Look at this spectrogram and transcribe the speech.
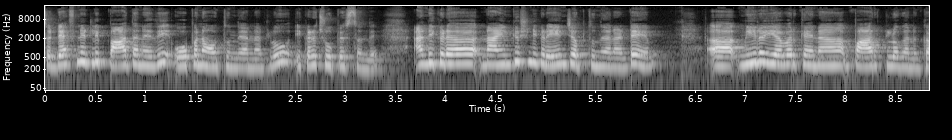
సో డెఫినెట్లీ పాత్ అనేది ఓపెన్ అవుతుంది అన్నట్లు ఇక్కడ చూపిస్తుంది. అండ్ ఇక్కడ నా ఇంట్యూషన్ ఇక్కడ ఏం చెప్తుంది అని అంటే మీలో ఎవరికైనా పార్క్లో కనుక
